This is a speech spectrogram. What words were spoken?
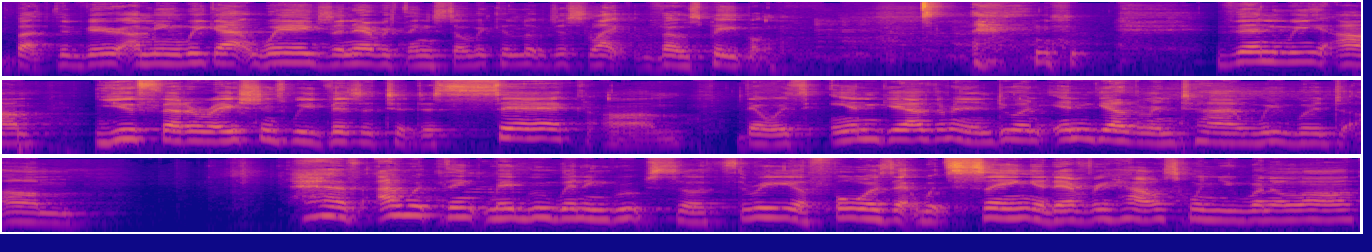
but the very, I mean, we got wigs and everything so we could look just like those people. then we, um, youth federations, we visited the sick. Um, there was in gathering, and during in gathering time, we would. Um, have I would think maybe we went in groups of three or fours that would sing at every house when you went along.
